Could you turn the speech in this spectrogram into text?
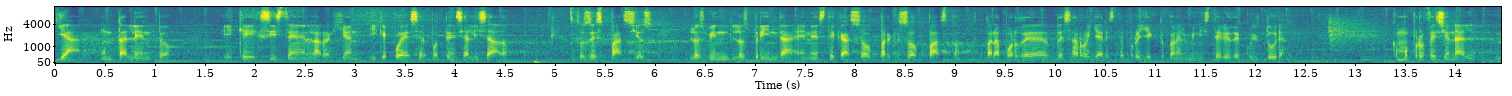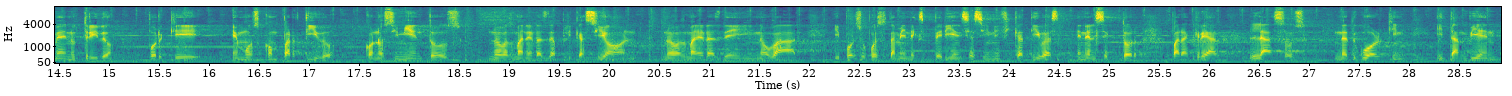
ya un talento eh, que existe en la región y que puede ser potencializado. Estos espacios los, brinda, en este caso Parque Soft Pasto, para poder desarrollar este proyecto con el Ministerio de Cultura. Como profesional me he nutrido porque hemos compartido conocimientos, nuevas maneras de aplicación, nuevas maneras de innovar y por supuesto también experiencias significativas en el sector para crear lazos, networking y también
